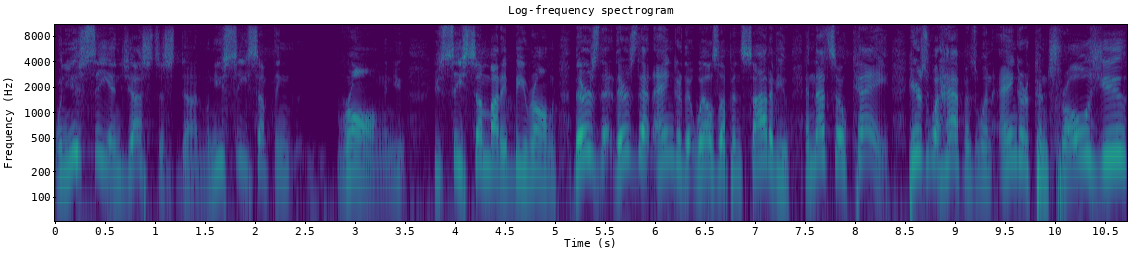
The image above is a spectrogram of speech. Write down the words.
When you see injustice done, when you see something wrong and you, you see somebody be wrong, there's that, there's that anger that wells up inside of you, and that's okay. Here's what happens when anger controls you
